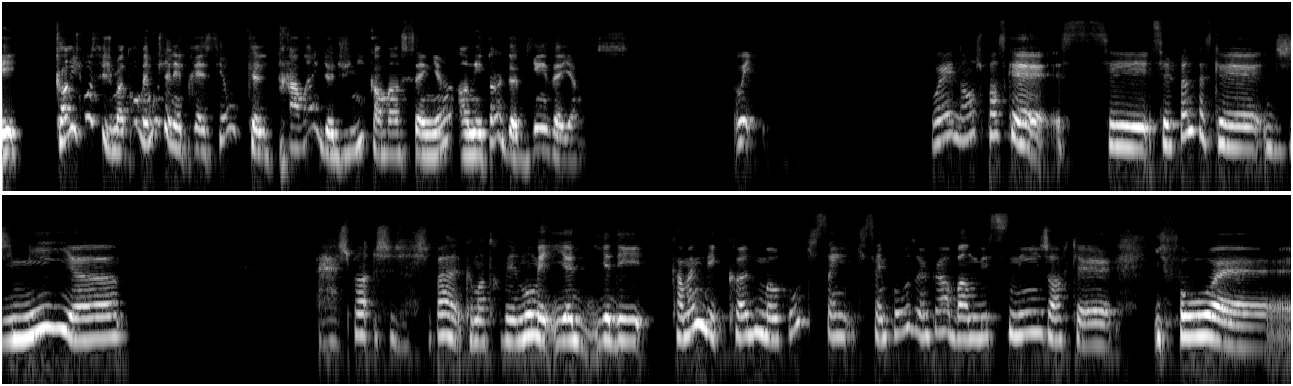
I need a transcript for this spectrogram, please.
Et corrige-moi si je me trompe, mais moi, j'ai l'impression que le travail de Jimmy comme enseignant en est un de bienveillance. Oui. Oui, non, je pense que c'est le fun parce que Jimmy a. Ah, je ne sais pas comment trouver le mot, mais il y a des quand même des codes moraux qui s'imposent un peu en bande dessinée, genre que il faut, euh,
